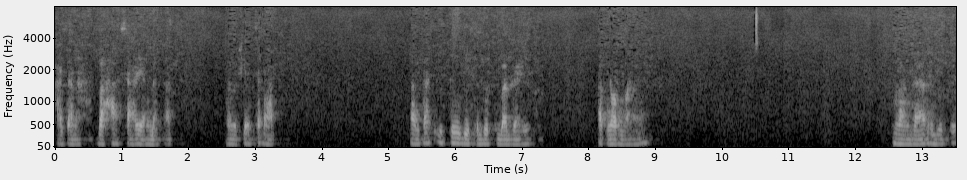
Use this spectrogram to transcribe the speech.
hazanah bahasa yang dapat manusia cerap. Lantas itu disebut sebagai abnormal melanggar gitu.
